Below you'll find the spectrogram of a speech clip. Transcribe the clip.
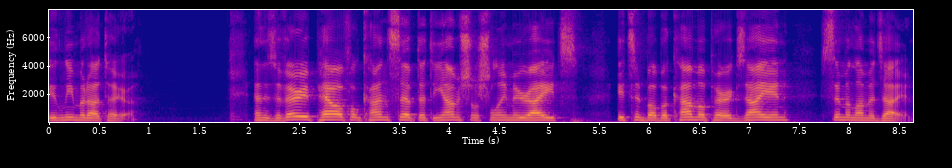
in Limud Torah. And there's a very powerful concept that the Yam Shel Shlomi writes. It's in Baba Kama Perek Zayin, Simon.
